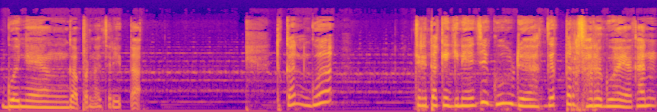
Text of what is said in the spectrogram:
gue yang nggak pernah cerita. Tuh kan gue cerita kayak gini aja gue udah getar suara gue ya kan.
